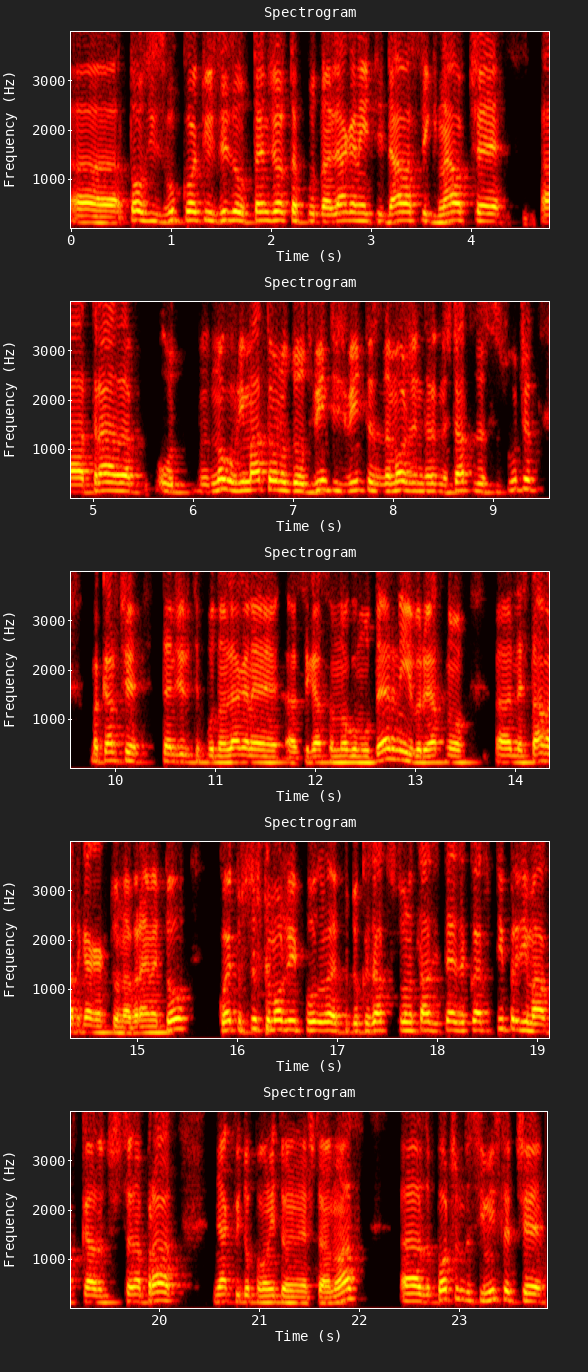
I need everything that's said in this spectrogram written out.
а, този звук, който излиза от тенджерата под налягане и ти дава сигнал, че а, трябва да от, много внимателно да отвинтиш винта, за да може нещата да се случат, макар че тенджерите под налягане а, сега са много модерни и вероятно а, не става така както на времето, което също може би е доказателство на тази теза, която ти преди малко каза, че ще направят някакви допълнителни неща. Но аз а, започвам да си мисля, че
